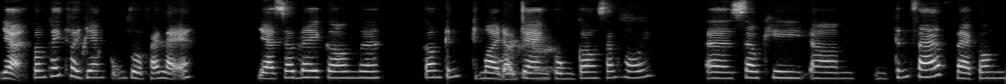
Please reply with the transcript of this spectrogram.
dạ con thấy thời gian cũng vừa phải lẽ. Dạ sau đây con uh, con kính mời đạo tràng cùng con sám hối à, sau khi um, kính pháp và con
